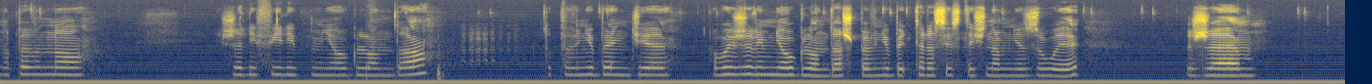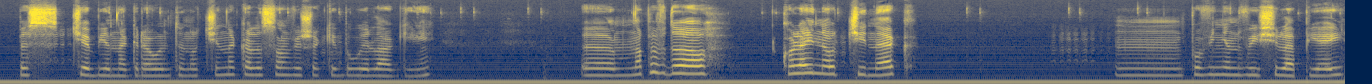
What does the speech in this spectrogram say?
Na pewno, jeżeli Filip mnie ogląda, to pewnie będzie. Albo jeżeli mnie oglądasz, pewnie teraz jesteś na mnie zły, że bez ciebie nagrałem ten odcinek, ale sam wiesz, jakie były lagi. Ym, na pewno kolejny odcinek ym, powinien wyjść lepiej.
